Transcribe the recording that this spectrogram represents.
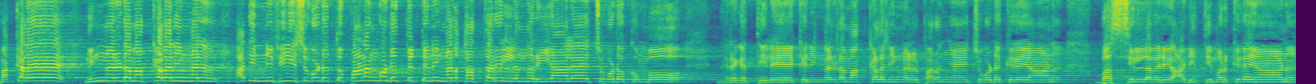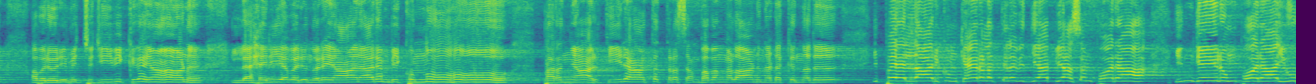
മക്കളെ നിങ്ങളുടെ മക്കളെ നിങ്ങൾ അതിന് ഫീസ് കൊടുത്ത് പണം കൊടുത്തിട്ട് നിങ്ങൾ ഖത്തറിൽ നിന്ന് റിയാലയച്ചു കൊടുക്കുമ്പോൾ നരകത്തിലേക്ക് നിങ്ങളുടെ മക്കളെ നിങ്ങൾ പറഞ്ഞയച്ചു കൊടുക്കുകയാണ്. ബസ്സിൽ അവർ അടിത്തിമർക്കുകയാണ്. അവരൊരുമിച്ച് ജീവിക്കുകയാണ്. ലഹരി അവർ നുരയാൻ ആരംഭിക്കുന്നു. പറഞ്ഞാൽ തീരാത്തത്ര സംഭവങ്ങളാണ് നടക്കുന്നത്. ഇപ്പൊ എല്ലാവർക്കും കേരളത്തിലെ വിദ്യാഭ്യാസം പോരാ. ഇന്ത്യയിലും പോരാ യു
